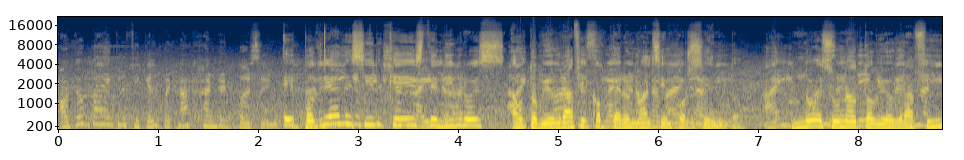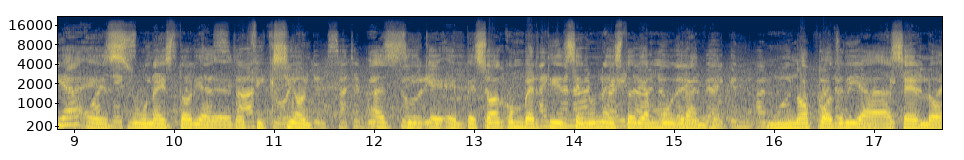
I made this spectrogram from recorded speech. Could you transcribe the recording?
autobiographical, but not 100%. Eh, podría decir que este libro es autobiográfico, pero no al 100%. No es una autobiografía, es una historia de, de ficción. Así que empezó a convertirse en una historia muy grande. No podría hacerlo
